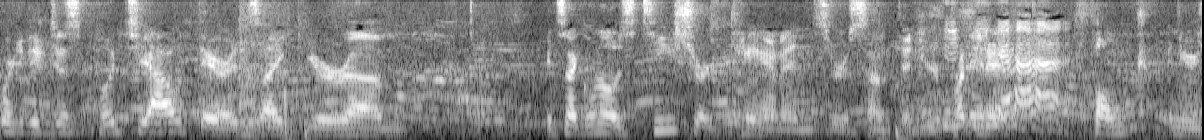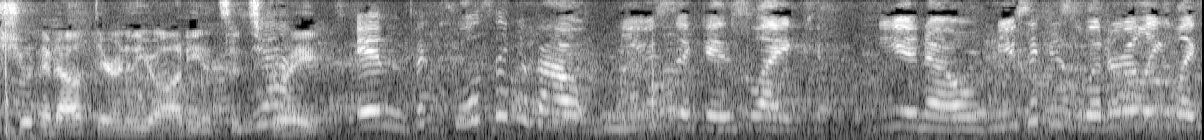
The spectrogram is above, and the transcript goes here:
We're going to just put you out there. It's like you're, um, it's like one of those t-shirt cannons or something. You're putting Yeah. it funk and you're shooting it out there into the audience. It's Yeah. great. And the cool thing about music is like, you know, music is literally like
